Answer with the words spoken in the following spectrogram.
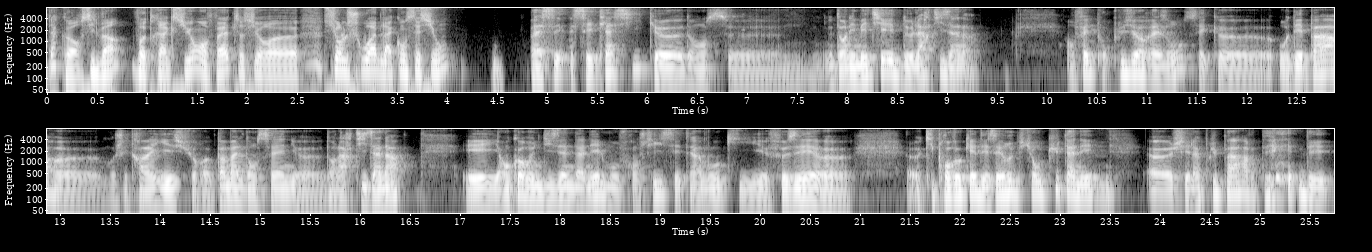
D'accord. Sylvain, votre réaction en fait sur, euh, sur le choix de la concession? Bah, C'est classique euh, dans, ce, dans les métiers de l'artisanat. En fait, pour plusieurs raisons, c'est que au départ, euh, moi j'ai travaillé sur pas mal d'enseignes dans l'artisanat, et il y a encore une dizaine d'années, le mot franchise, c'était un mot qui faisait euh, qui provoquait des éruptions cutanées. Euh, chez la plupart des,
